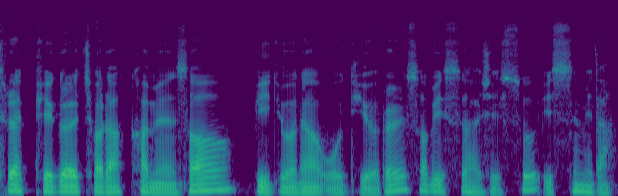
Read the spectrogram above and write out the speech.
트래픽을 절약하면서 비디오나 오디오를 서비스하실 수 있습니다.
